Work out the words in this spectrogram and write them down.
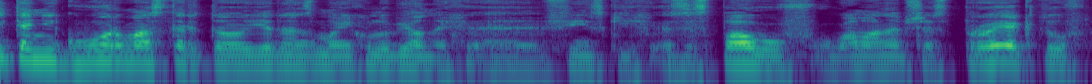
Satanic Warmaster to jeden z moich ulubionych e, fińskich zespołów, łamane przez projektów,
